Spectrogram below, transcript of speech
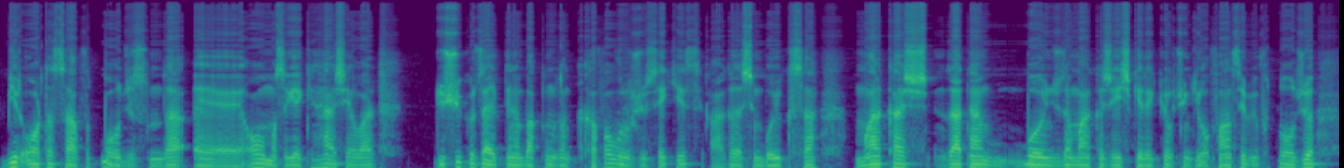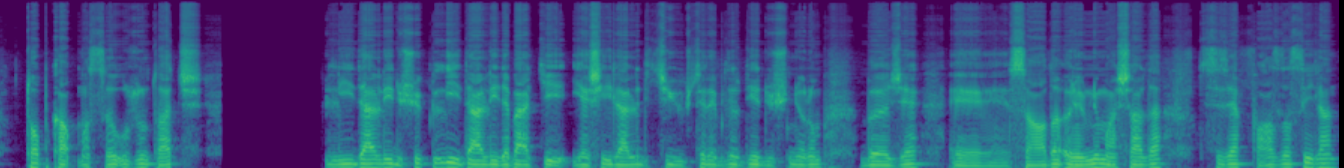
Bir orta saha futbolcusunda eee, olması gereken her şey var. Düşük özelliklerine baktığımız zaman kafa vuruşu 8. Arkadaşın boyu kısa. Markaj zaten bu oyuncuda markaja hiç gerek yok. Çünkü ofansif bir futbolcu. Top kapması, uzun taç, liderliği düşük. Liderliği de belki yaşı ilerledikçe yükselebilir diye düşünüyorum. Böylece eee sahada önemli maçlarda size fazlasıyla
